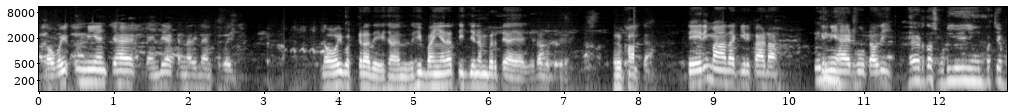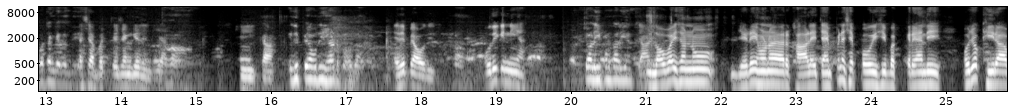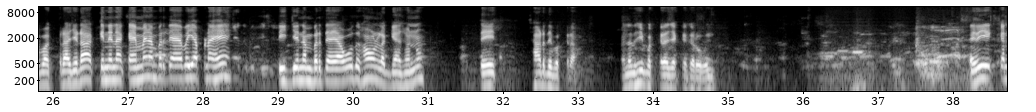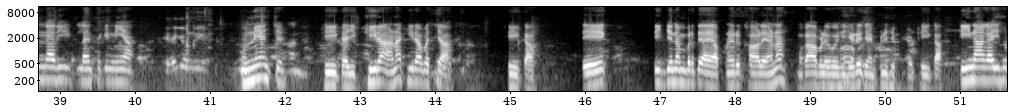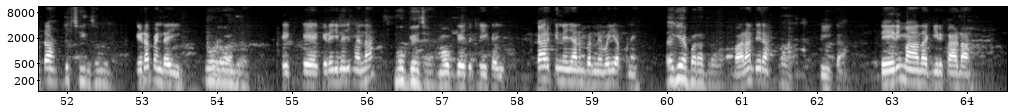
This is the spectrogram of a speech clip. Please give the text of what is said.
ਲਓ ਬਈ 19 ਇੰਚ ਹੈ ਕਹਿੰਦੇ ਆ ਕੰਨਾਂ ਦੀ ਲੈਂਥ ਬਈ। ਲਓ ਬਈ ਬੱਕਰਾ ਦੇਖ ਸਕਦੇ ਤੁਸੀਂ ਬਾਈਆਂ ਦਾ ਤੀਜੇ ਨੰਬਰ ਤੇ ਆਇਆ ਜਿਹੜਾ ਬੱਕਰਾ। ਰਖਾਲਕਾ ਤੇ। ਇਹਦੀ ਮਾਂ ਦਾ ਕੀ ਰਿਕਾਰਡ ਆ? ਕਿੰਨੀ ਹਾਈਟ ਫੂਟ ਆ ਉਹਦੀ? ਹੈਡ ਤਾਂ ਛੋੜੀ ਹੋਈ ਹੂੰ ਬੱਚੇ ਬਹੁਤ ਚੰਗੇ ਦਿੰਦੇ ਆ। ਅੱਛਾ ਬੱਚੇ ਚੰਗੇ ਦਿੰਦੀ ਆ। ਠੀਕ ਆ। ਇਹਦੇ ਪਿਓ ਦੀ ਹੈਡ ਬਹੁਤ ਆ। ਇਹਦੇ ਪਿਓ ਦੀ? ਉਹਦੀ ਕਿੰਨੀ ਆ? 40 45 ਇੰਚ। ਲਓ ਬਾਈ ਤੁਹਾਨੂੰ ਜਿਹੜੇ ਹੁਣ ਰਖਾਲੇ ਚੈਂਪੀਅਨਸ਼ਿਪ ਹੋਈ ਸੀ ਬੱਕਰਿਆਂ ਦੀ ਉਹ ਜੋ ਖੀਰਾ ਬੱਕਰਾ ਜਿਹੜਾ ਕਿੰਨੇ ਨਾ ਕਿੰਨੇ ਨੰਬਰ ਤੇ ਆਇਆ ਬਾਈ ਆਪਣਾ ਇਹ? ਤੀਜੇ ਨੰਬਰ ਤੇ ਆਇਆ ਉਹ ਦਿਖਾਉਣ ਲੱਗਿਆ ਤੁਹਾਨੂੰ। ਤੇ ਛੱਡ ਦੇ ਬੱਕਰਾ। ਪਹਿਲਾਂ ਤੁਸੀਂ ਬੱਕਰਾ ਚੈੱਕ ਕਰੋ ਬਾਈ। ਇਹਦੀ ਕੰਨਾਂ ਦੀ ਲੈਂਥ ਕਿੰਨੀ ਆ? ਇਹ ਹੈਗੇ 19 19 ਇੰਚ? ਠੀਕ ਆ ਜੀ। ਖੀਰਾ ਹੈ ਨਾ ਖੀਰਾ ਬੱਚਾ? ਠੀਕ ਆ। ਤੇ ਇਹ ਤੀਜੇ ਨੰਬਰ ਤੇ ਆਇਆ ਆਪਣੇ ਰਖਾਲੇ ਹਨਾ? ਮੁਕਾਬਲੇ ਹੋਏ ਸੀ ਜਿਹੜੇ ਚੈਂਪੀਅਨਸ਼ਿਪ ਚੋਂ ਠੀਕ ਆ। ਕੀ ਨਾਂ ਗਾ ਜੀ ਤੁਹਾਡਾ? ਜਗਸੀਰ ਸਿੰਘ। ਕਿਹੜਾ ਪਿੰਡ ਹੈ ਜੀ? ਰੋਡ ਬੰਦਰ ਇੱਕ ਕਿਹੜੇ ਜ਼ਿਲ੍ਹੇ 'ਚ ਪੈਂਦਾ? ਮੋਗੇ ਚ। ਮੋਗੇ 'ਚ ਠੀਕ ਹੈ ਜੀ। ਘਰ ਕਿੰਨੇ ਜਾਨਵਰ ਨੇ ਬਾਈ ਆਪਣੇ? ਹੈਗੇ ਆ 12 ਤਰ੍ਹਾਂ 12 13 ਹਾਂ ਠੀਕ ਆ। ਤੇ ਇਹਦੀ ਮਾਂ ਦਾ ਕੀ ਰਿਕਾਰਡ ਆ?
